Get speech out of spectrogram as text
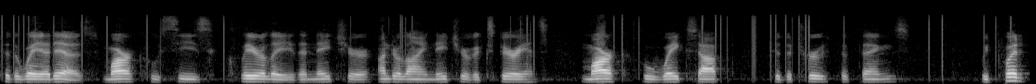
to the way it is, Mark who sees clearly the nature, underlying nature of experience, Mark who wakes up to the truth of things. We put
